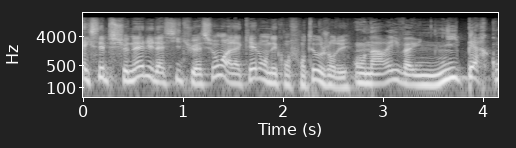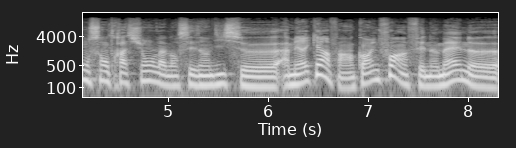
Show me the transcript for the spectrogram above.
exceptionnelles et la situation à laquelle on est confronté aujourd'hui. On arrive à une hyper concentration là dans ces indices euh, américains. Enfin, encore une fois, un phénomène euh,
